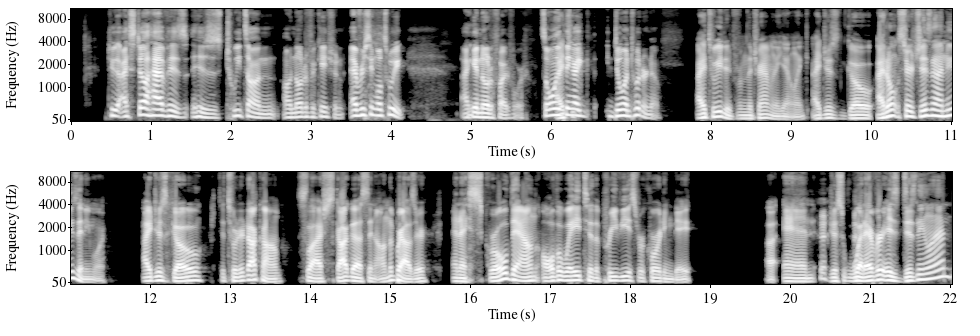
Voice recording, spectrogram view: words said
Dude, I still have his his tweets on on notification. Every single tweet I get notified for. It's the only I thing I do on Twitter now. I tweeted from the Trammin again. Like I just go. I don't search Disneyland news anymore. I just go to twitter.com slash Scott Gustin on the browser and I scroll down all the way to the previous recording date. Uh, and just whatever is Disneyland,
